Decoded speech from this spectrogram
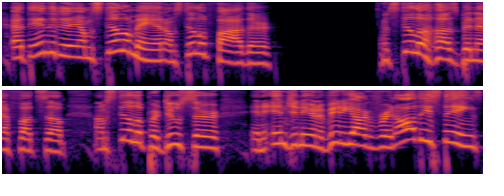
at the end of the day, I'm still a man. I'm still a father. I'm still a husband that fucks up. I'm still a producer and an engineer and a videographer and all these things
